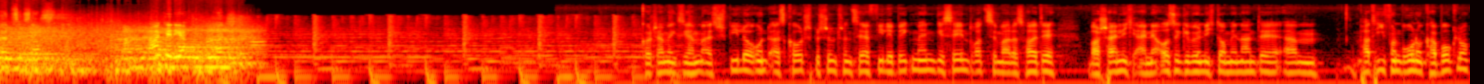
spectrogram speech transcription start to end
wird es sich abspielen. Danke dir. Coach Hamek, Sie haben als Spieler und als Coach bestimmt schon sehr viele Big Men gesehen. Trotzdem war das heute wahrscheinlich eine außergewöhnlich dominante ähm, Partie von Bruno Caboclo.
